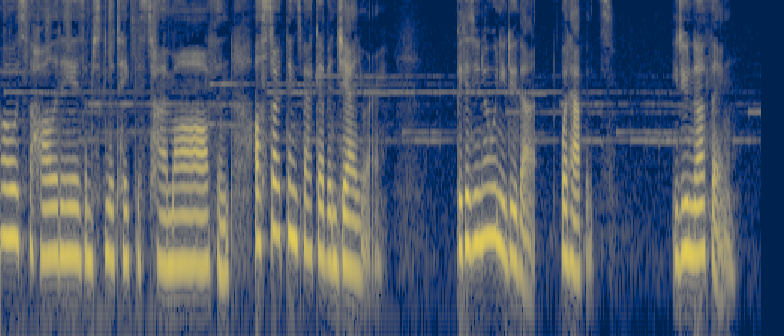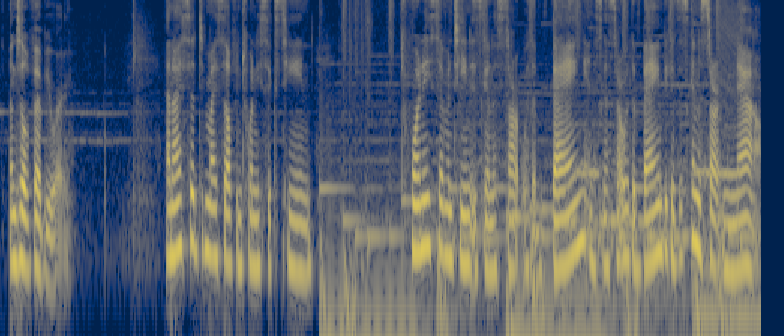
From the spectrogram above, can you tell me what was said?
oh, it's the holidays, I'm just going to take this time off and I'll start things back up in January. Because you know, when you do that, what happens? You do nothing until February. And I said to myself in 2016, 2017 is going to start with a bang, and it's going to start with a bang because it's going to start now.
